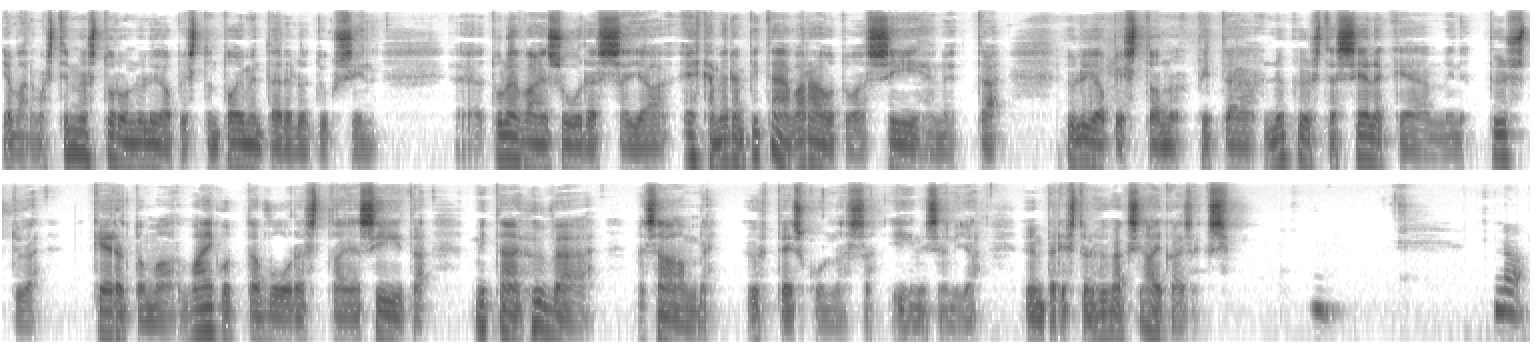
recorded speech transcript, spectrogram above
ja varmasti myös Turun yliopiston toimintaedellytyksiin tulevaisuudessa. Ja ehkä meidän pitää varautua siihen, että yliopiston pitää nykyistä selkeämmin pystyä kertomaan vaikuttavuudesta ja siitä, mitä hyvää me saamme yhteiskunnassa ihmisen ja ympäristön hyväksi aikaiseksi. No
